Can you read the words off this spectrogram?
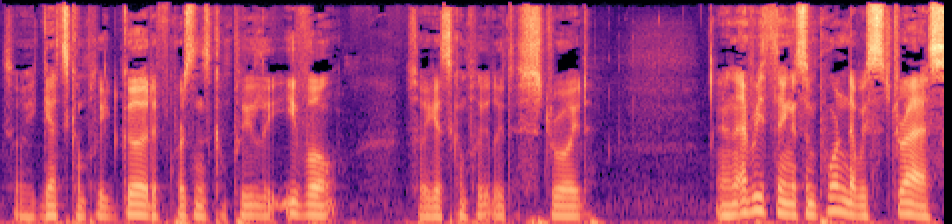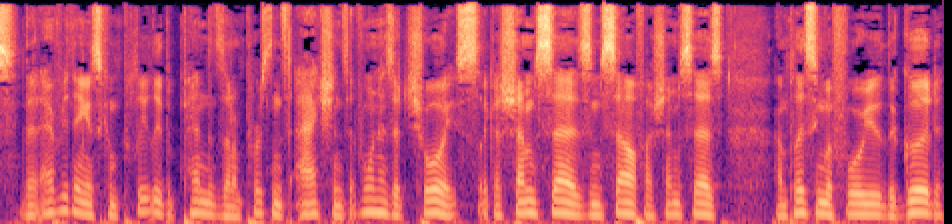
so he gets complete good. If a person is completely evil, so he gets completely destroyed. And everything, it's important that we stress that everything is completely dependent on a person's actions. Everyone has a choice. Like Hashem says himself, Hashem says, I'm placing before you the good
